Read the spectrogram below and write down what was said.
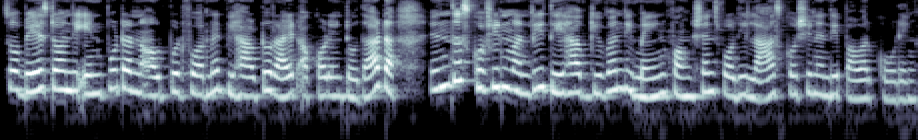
so based on the input and output format we have to write according to that. In this question only they have given the main functions for the last question in the power coding.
